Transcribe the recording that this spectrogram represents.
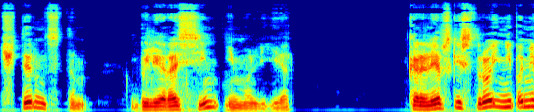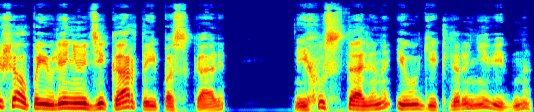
XIV были Рассин и Мольер. Королевский строй не помешал появлению Декарта и Паскаля. Их у Сталина и у Гитлера не видно.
